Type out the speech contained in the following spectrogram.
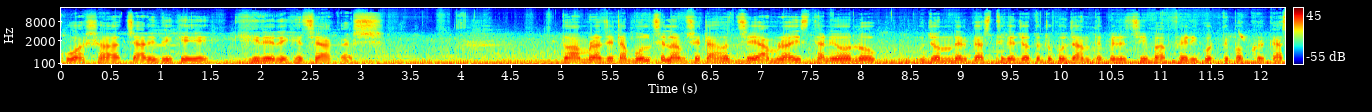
কুয়াশা চারিদিকে ঘিরে রেখেছে আকাশ। তো আমরা যেটা বলছিলাম, সেটা হচ্ছে আমরা স্থানীয় লোকজনদের কাছ থেকে যতটুকু জানতে পেরেছি বা ফেরি কর্তৃপক্ষের কাছ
